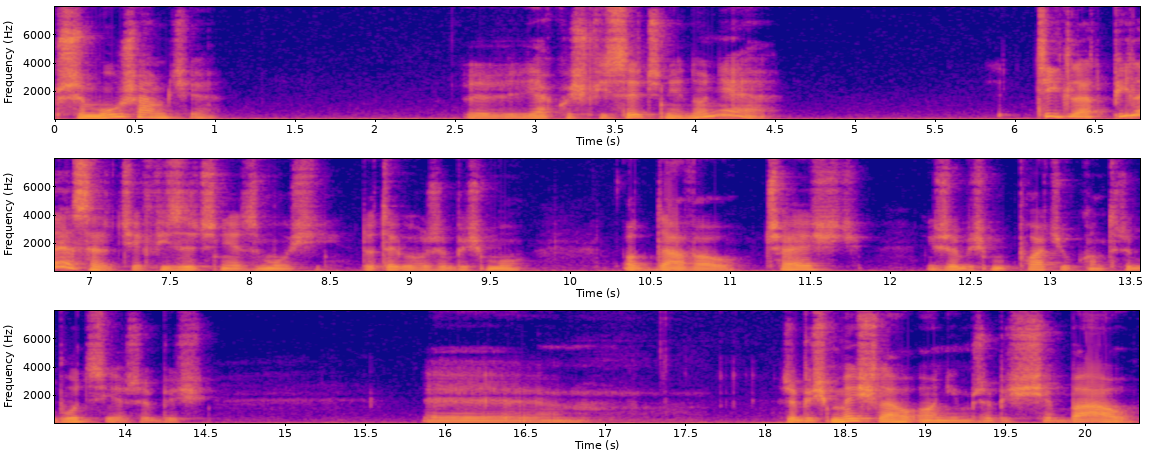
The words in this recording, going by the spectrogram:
przymuszam cię? Y, jakoś fizycznie. No nie. Tiglat-Pileser cię fizycznie zmusi do tego, żebyś mu oddawał cześć i żebyś mu płacił kontrybucje, żebyś yy, żebyś myślał o nim, żebyś się bał,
